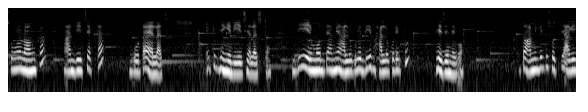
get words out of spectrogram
শুকনো লঙ্কা আর দিয়েছি একটা গোটা এলাচ। একটু ভেঙে দিয়েছি এলাচটা। দিয়ে এর মধ্যে আমি আলুগুলো দিয়ে ভালো করে একটু ভেজে নেব। তো আমি কিন্তু সত্যি আগেই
